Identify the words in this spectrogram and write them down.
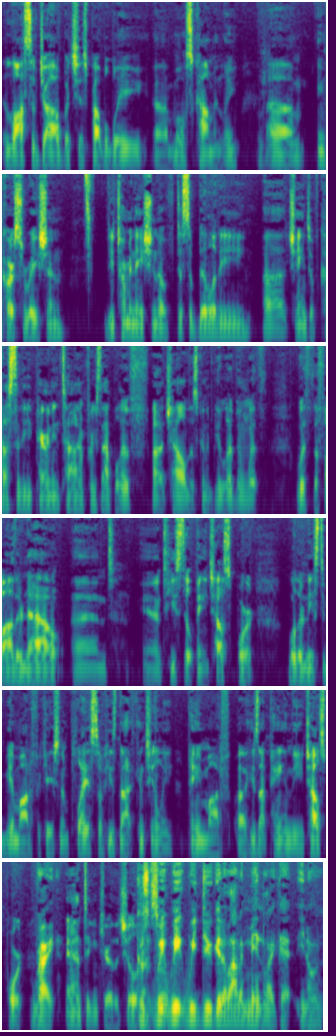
loss of job, which is probably uh, most commonly mm-hmm. um, incarceration, determination of disability, uh, change of custody, parenting time. For example, if a child is going to be living with with the father now and and he's still paying child support well, there needs to be a modification in place so he's not continually paying modif- uh, he's not paying the child support Right. and taking care of the children. Because we, So- we, we do get a lot of men like that. You know,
